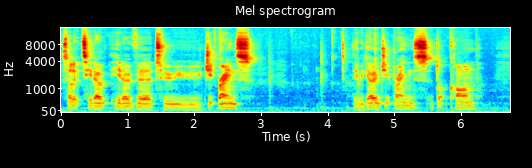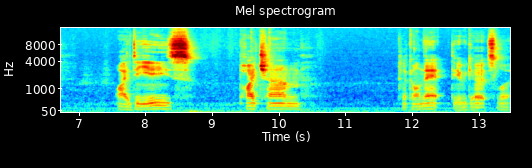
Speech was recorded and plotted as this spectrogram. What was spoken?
So let's head, head over to JetBrains there we go, jetbrains.com, IDEs, PyCharm, click on that, there we go, it's lo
